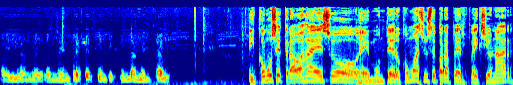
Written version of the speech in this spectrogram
ahí es donde, donde entra ese punto fundamental. ¿Y cómo se trabaja eso, eh, Montero? ¿Cómo hace usted para perfeccionar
